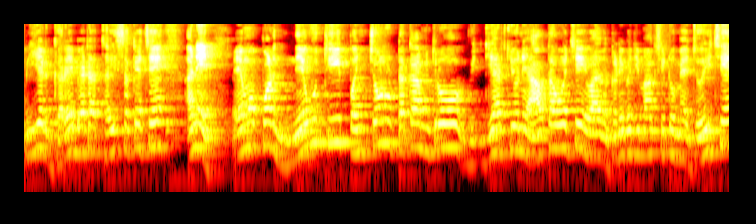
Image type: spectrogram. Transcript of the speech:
બીએડ ઘરે બેઠા થઈ શકે છે અને એમાં પણ નેવુંથી પંચાણું ટકા મિત્રો વિદ્યાર્થીઓને આવતા હોય છે. એવા ઘણી બધી માર્કશીટો મેં જોઈ છે.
